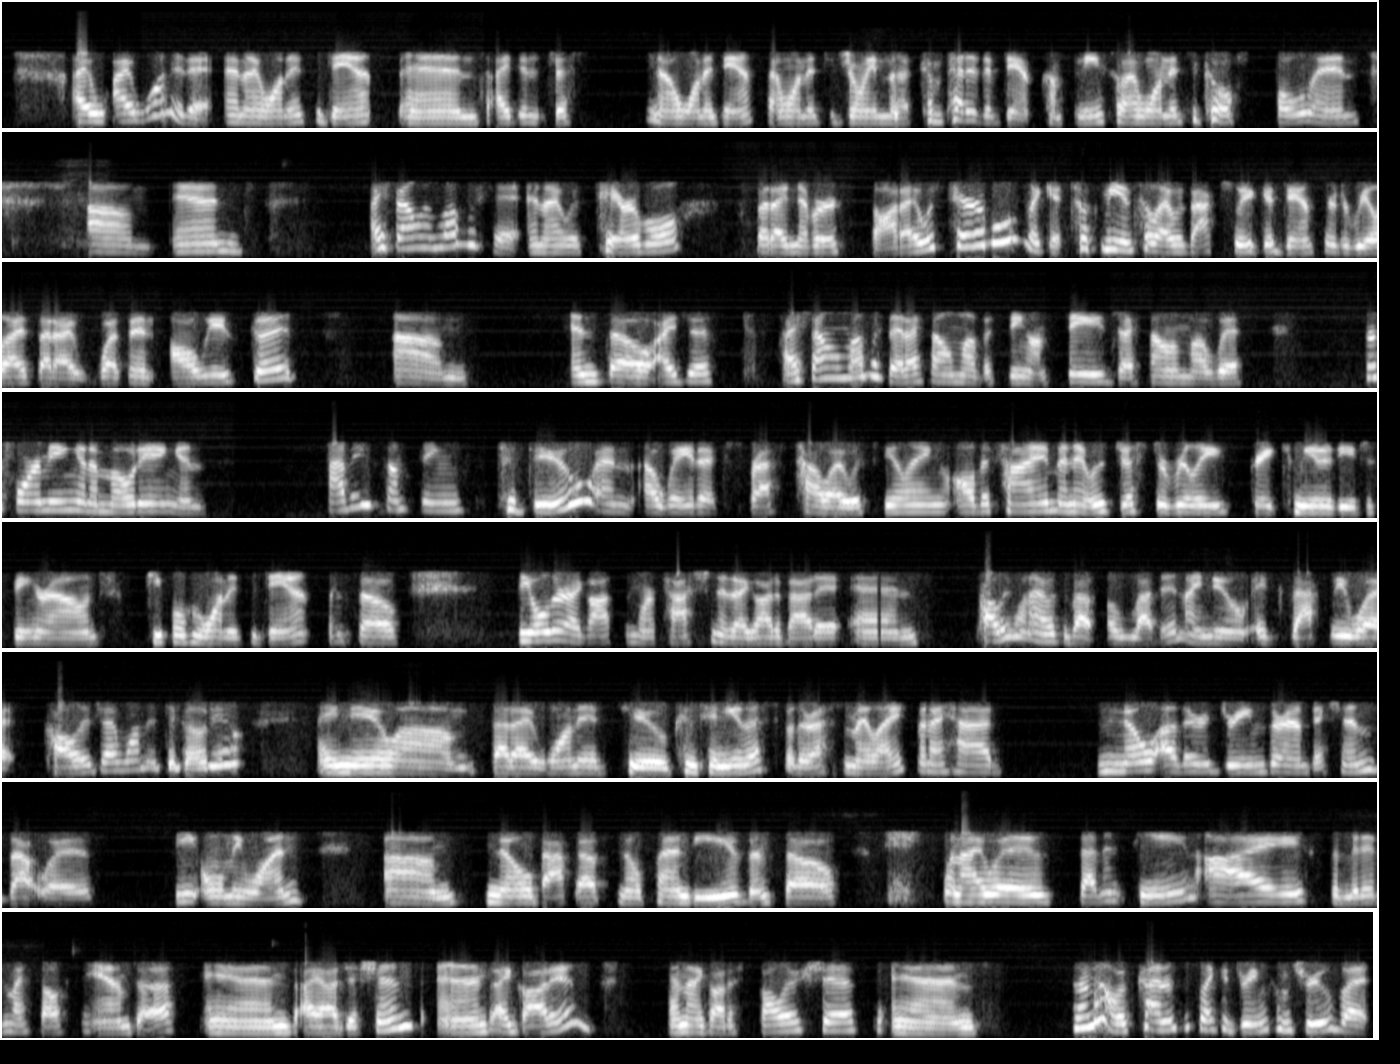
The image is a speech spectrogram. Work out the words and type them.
I, I wanted it, and I wanted to dance, and I didn't just, you know, want to dance. I wanted to join the competitive dance company, so I wanted to go full in. Um, and I fell in love with it, and I was terrible, but I never thought I was terrible. Like it took me until I was actually a good dancer to realize that I wasn't always good. Um, and so I just, I fell in love with it. I fell in love with being on stage. I fell in love with performing and emoting and having something to do and a way to express how I was feeling all the time. And it was just a really great community just being around people who wanted to dance. And so the older I got, the more passionate I got about it. And probably when I was about 11, I knew exactly what college I wanted to go to. I knew um, that I wanted to continue this for the rest of my life, and I had no other dreams or ambitions. That was the only one. Um, no backups, no plan Bs. And so when I was 17, I submitted myself to AMDA and I auditioned and I got in and I got a scholarship and I don't know, it was kind of just like a dream come true, but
